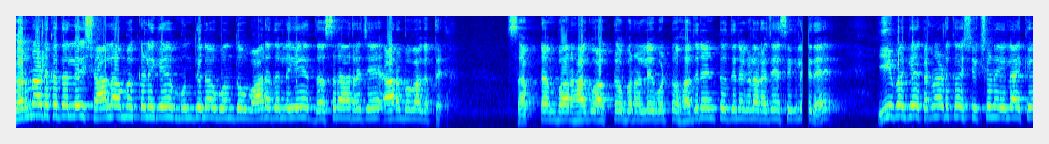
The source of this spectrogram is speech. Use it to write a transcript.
ಕರ್ನಾಟಕದಲ್ಲಿ ಶಾಲಾ ಮಕ್ಕಳಿಗೆ ಮುಂದಿನ ಒಂದು ವಾರದಲ್ಲಿಯೇ ದಸರಾ ರಜೆ ಆರಂಭವಾಗುತ್ತೆ. ಸೆಪ್ಟೆಂಬರ್ ಹಾಗೂ ಅಕ್ಟೋಬರ್ನಲ್ಲಿ ಒಟ್ಟು ಹದಿನೆಂಟು ದಿನಗಳ ರಜೆ ಸಿಗಲಿದೆ. ಈ ಬಗ್ಗೆ ಕರ್ನಾಟಕ ಶಿಕ್ಷಣ ಇಲಾಖೆ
